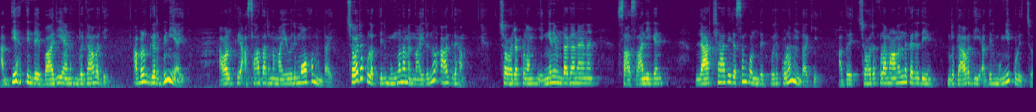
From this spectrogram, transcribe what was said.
അദ്ദേഹത്തിന്റെ ഭാര്യയാണ് മൃഗാവതി. അവൾ ഗർഭിണിയായി. അവൾക്ക് അസാധാരണമായ ഒരു മോഹമുണ്ടായി. ചോരക്കുളത്തിൽ മുങ്ങണമെന്നായിരുന്നു ആഗ്രഹം. ചോരക്കുളം എങ്ങനെ ഉണ്ടാകാനാണ്? സാസാനികൻ ലാക്ഷാതി രസം കൊണ്ട് ഒരു കുളമുണ്ടാക്കി അത് ചോരക്കുളമാണെന്ന് കരുതി മൃഗാവതി അതിൽ മുങ്ങിക്കുളിച്ചു.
